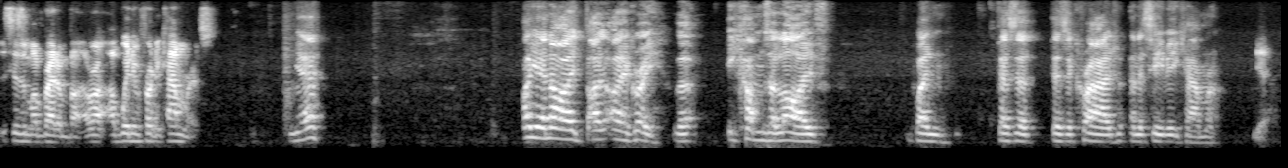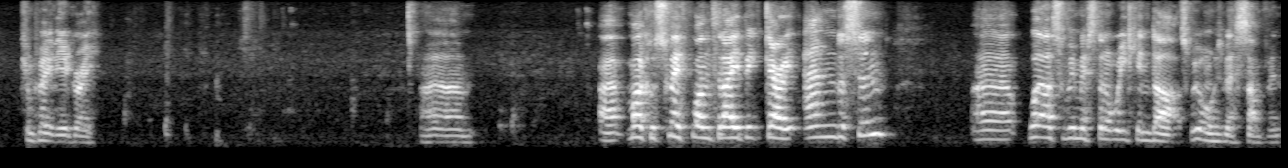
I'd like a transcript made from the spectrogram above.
"This isn't my bread and butter. I win in front of cameras." Yeah. Oh yeah, no, I, I I agree that he comes alive when there's a there's a crowd and a TV camera. Yeah. Completely agree. Um, uh, Michael Smith won today, beat Gary Anderson. Uh, what else have we missed on a week in darts? We always miss something.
